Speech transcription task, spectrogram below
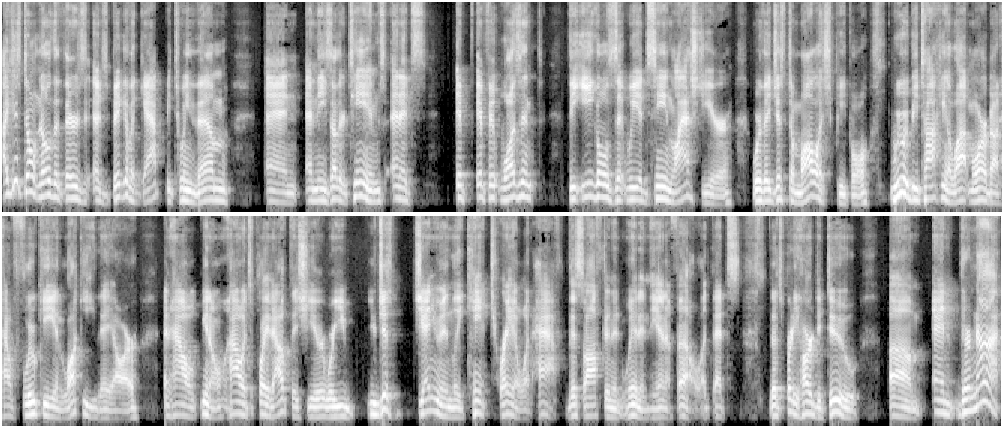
I just don't know that there's as big of a gap between them and and these other teams. And it's if if it wasn't the Eagles that we had seen last year, where they just demolished people, we would be talking a lot more about how fluky and lucky they are, and how you know how it's played out this year, where you you just genuinely can't trail at half this often and win in the NFL. Like that's that's pretty hard to do. Um, and they're not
